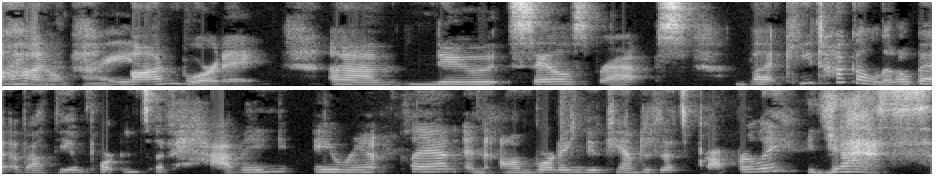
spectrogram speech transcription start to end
on know, right? onboarding um, new sales reps. But can you talk a little bit about the importance of having a ramp plan and onboarding new candidates properly? Yes.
